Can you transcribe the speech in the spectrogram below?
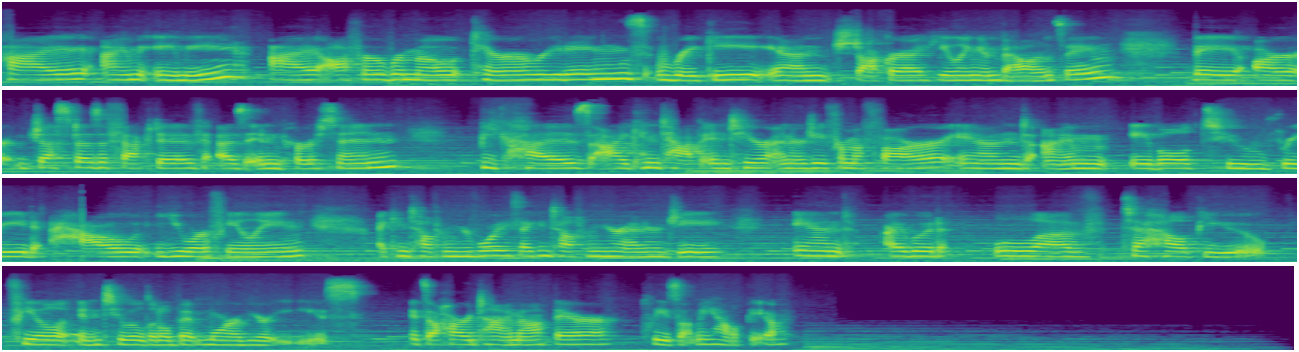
Hi, I'm Amy. I offer remote tarot readings, Reiki, and chakra healing and balancing. They are just as effective as in person because I can tap into your energy from afar and I'm able to read how you are feeling. I can tell from your voice, I can tell from your energy, and I would love to help you feel into a little bit more of your ease. It's a hard time out there. Please let me help you.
